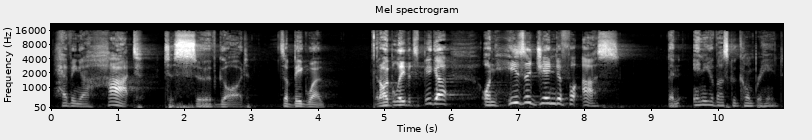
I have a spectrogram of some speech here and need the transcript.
Having a heart to serve God. It's a big one. And I believe it's bigger on His agenda for us than any of us could comprehend.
